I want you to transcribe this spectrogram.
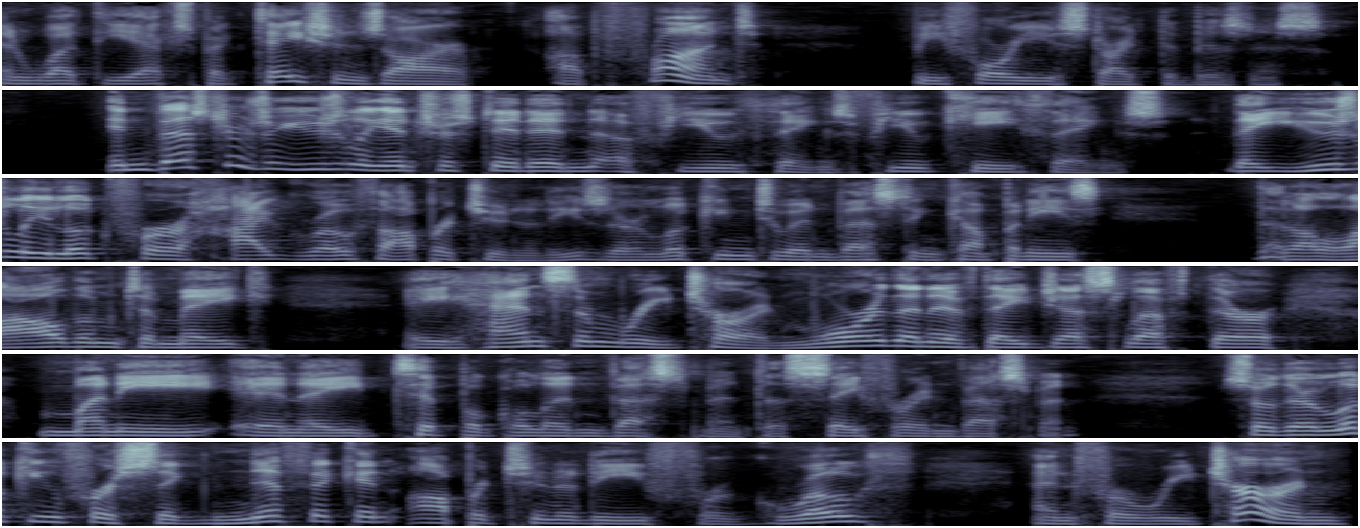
and what the expectations are up front before you start the business. Investors are usually interested in a few things, a few key things. They usually look for high growth opportunities. They're looking to invest in companies that allow them to make a handsome return, more than if they just left their money in a typical investment, a safer investment. So they're looking for significant opportunity for growth and for return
